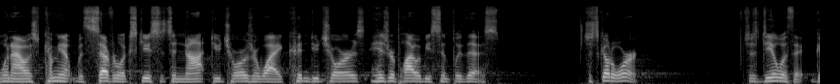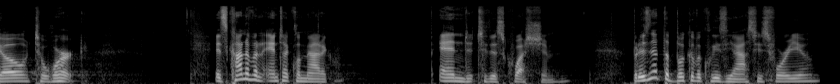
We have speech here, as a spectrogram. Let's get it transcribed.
when I was coming up with several excuses to not do chores or why I couldn't do chores. His reply would be simply this just go to work. Just deal with it. Go to work. It's kind of an anticlimactic end to this question. But isn't it the book of Ecclesiastes for you?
